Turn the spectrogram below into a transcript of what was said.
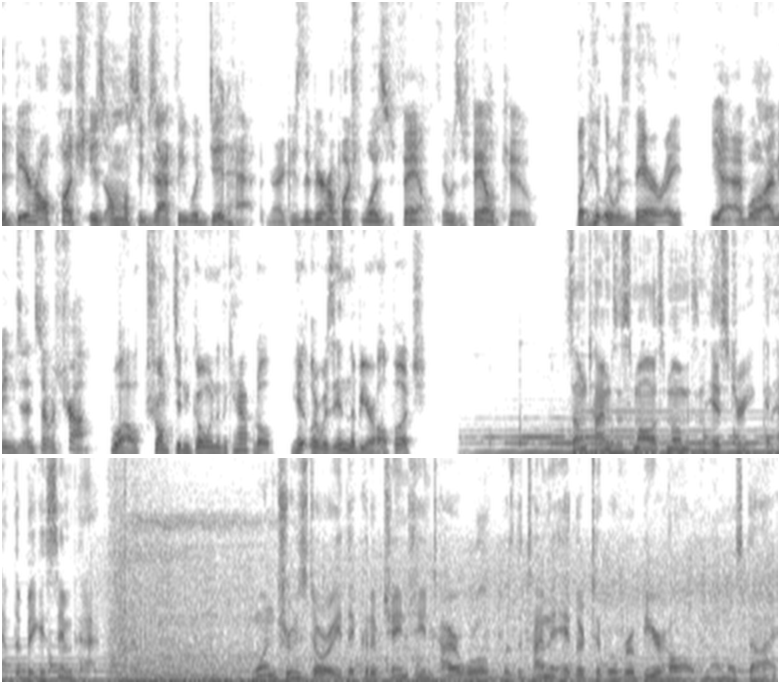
the beer hall putsch is almost exactly what did happen, right? Because the beer hall putsch was failed. It was a failed coup. But Hitler was there, right? Yeah, well, I mean, and so was Trump. Well, Trump didn't go into the Capitol. Hitler was in the beer hall putsch. Sometimes the smallest moments in history can have the biggest impact. One true story that could have changed the entire world was the time that Hitler took over a beer hall and almost died.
